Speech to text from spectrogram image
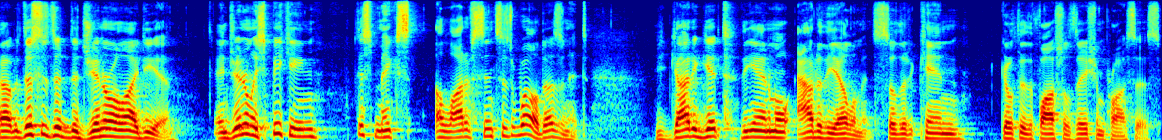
Uh, but this is the, the general idea. And generally speaking, this makes a lot of sense as well, doesn't it? You got to get the animal out of the elements so that it can go through the fossilization process.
